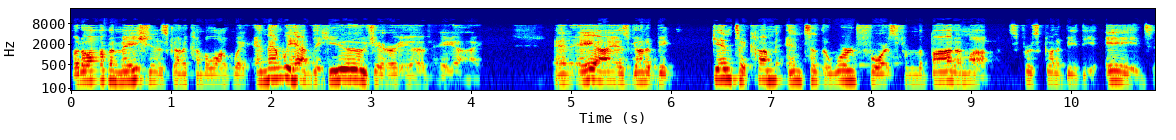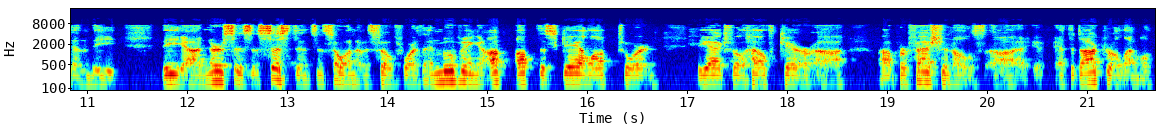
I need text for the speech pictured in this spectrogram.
but automation is going to come a long way. And then we have the huge area of AI. And AI is going to begin to come into the workforce from the bottom up. It's first going to be the aides and the, the uh, nurses' assistants and so on and so forth, and moving up, up the scale up toward the actual healthcare uh, uh, professionals uh, at the doctoral level.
